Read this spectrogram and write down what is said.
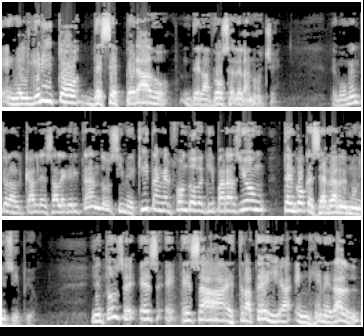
en el grito desesperado de las 12 de la noche. De momento el alcalde sale gritando, si me quitan el fondo de equiparación, tengo que cerrar el municipio. Y entonces es, eh, esa estrategia en general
